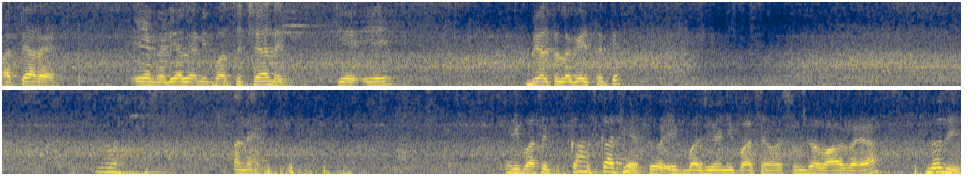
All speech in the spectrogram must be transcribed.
અત્યારે એ ઘડિયાળ એની પાસે છે નહીં, કે એ બેલ્ટ લગાવી શકે. અને એની પાસે કાંસકા છે, તો એક બાજુ એની પાસે હવે સુંદર વાળ રહ્યા નથી.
